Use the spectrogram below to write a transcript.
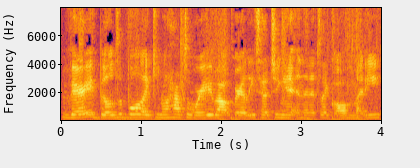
very buildable. Like you don't have to worry about barely touching it and then it's like all muddy.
